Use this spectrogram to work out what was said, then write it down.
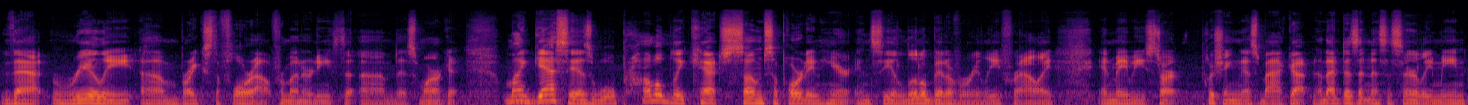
that really um, breaks the floor out from underneath um, this market. My guess is we'll probably catch some support in here and see a little bit of a relief rally and maybe start pushing this back up. Now that doesn't necessarily mean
